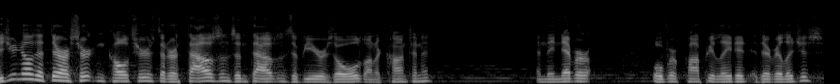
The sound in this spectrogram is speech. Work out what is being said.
Did you know that there are certain cultures that are thousands and thousands of years old on a continent and they never overpopulated their villages?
